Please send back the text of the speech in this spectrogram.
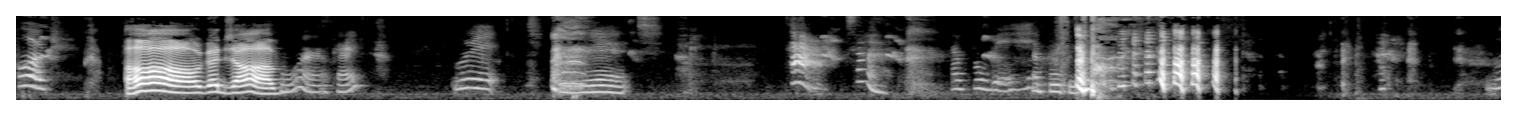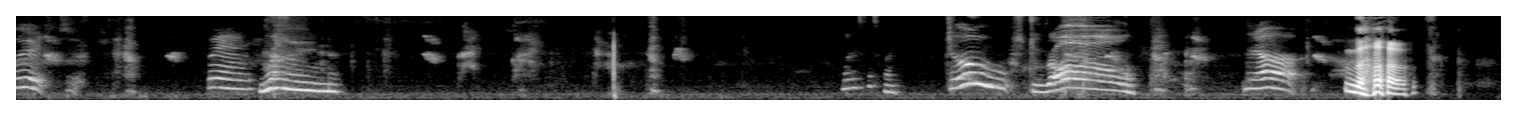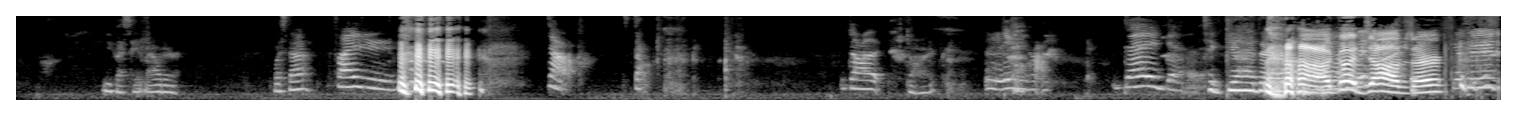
Pork. Oh, good job. Four. Okay. Rich. Rich. Ah. Sad. A booby. A booby. Rich. Rich. Run. Is this one? Joe. Stroll. No. No. You guys say it louder. What's that? Fire. Stop. Stop. Dark. Dark. Dada. Together. good job, sir. Good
